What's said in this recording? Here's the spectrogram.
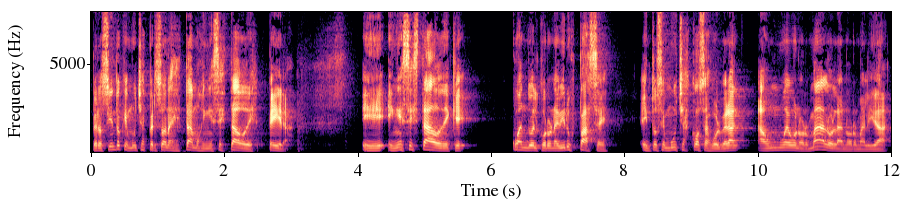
pero siento que muchas personas estamos en ese estado de espera, eh, en ese estado de que cuando el coronavirus pase, entonces muchas cosas volverán a un nuevo normal o la normalidad.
